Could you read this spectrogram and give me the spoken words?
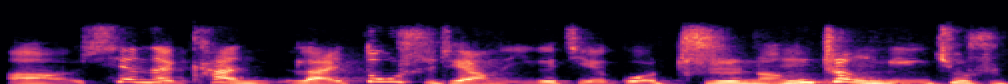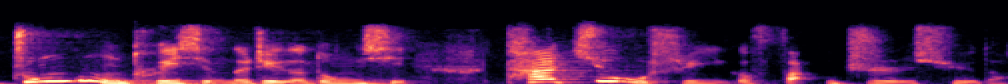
啊，现在看来都是这样的一个结果，只能证明就是中共推行的这个东西，它就是一个反秩序的。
